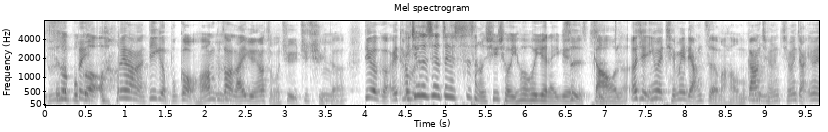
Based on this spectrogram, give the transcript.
只是说不够。对他们，第一个不够，好像不知道来源要怎么去去取得。第二个，哎，他们也就是现在这个市场需求以后会越来越高了。而且因为前面两者嘛哈，我们刚刚前面前面讲，因为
